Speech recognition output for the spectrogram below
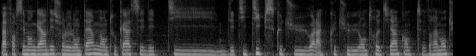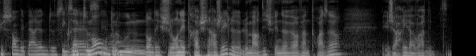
pas forcément garder sur le long terme, mais en tout cas, c'est des petits, des petits tips que tu, voilà, que tu entretiens quand vraiment tu sens des périodes de stress. Exactement, ou, dans des journées très chargées. Le, mardi, je fais 9h, 23h, et j'arrive à avoir des petites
